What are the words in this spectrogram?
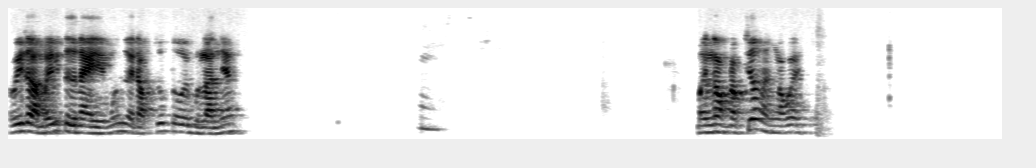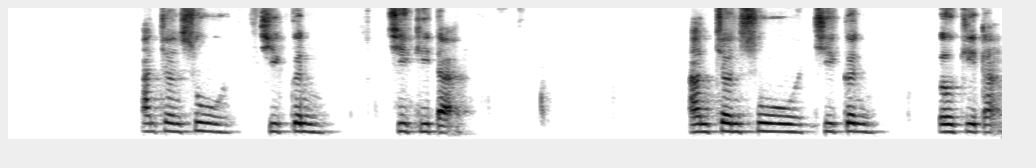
bây giờ mấy cái từ này mỗi người đọc giúp tôi một lần nhé Ừ. mời Ngọc đọc trước là Ngọc ơi Anchon su chicken chikita. Anchon su chicken okita.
